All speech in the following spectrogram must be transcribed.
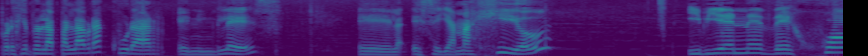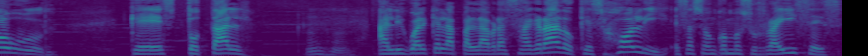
por ejemplo, la palabra curar en inglés se llama heal y viene de whole, que es total. Al igual que la palabra sagrado, que es holy, esas son como sus raíces.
